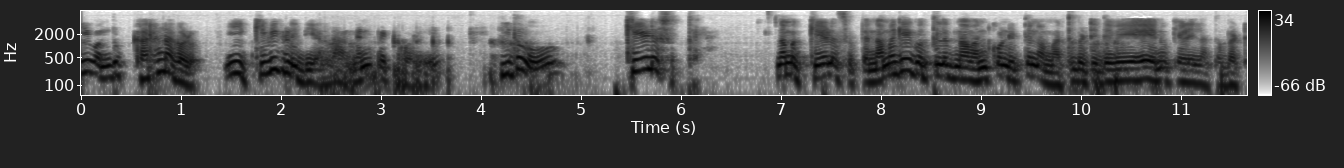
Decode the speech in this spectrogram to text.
ಈ ಒಂದು ಕರ್ಣಗಳು, ಈ ಕಿವಿಗಳಿದೆಯಲ್ಲ, ನೆನ್ಪಿಟ್ಕೊಳ್ಳಿ. ಇದು ಕೇಳಿಸುತ್ತೆ. ನಮಗ್ ಕೇಳಿಸುತ್ತೆ. ನಮಗೇ ಗೊತ್ತಿಲ್ಲದ ನಾವು ಅಂದ್ಕೊಂಡಿರ್ತೀವಿ ನಾವು ಮರ್ತು ಬಿಟ್ಟಿದ್ದೇವೆ, ಏನು ಕೇಳಿಲ್ಲ ಅಂತ. ಬಟ್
